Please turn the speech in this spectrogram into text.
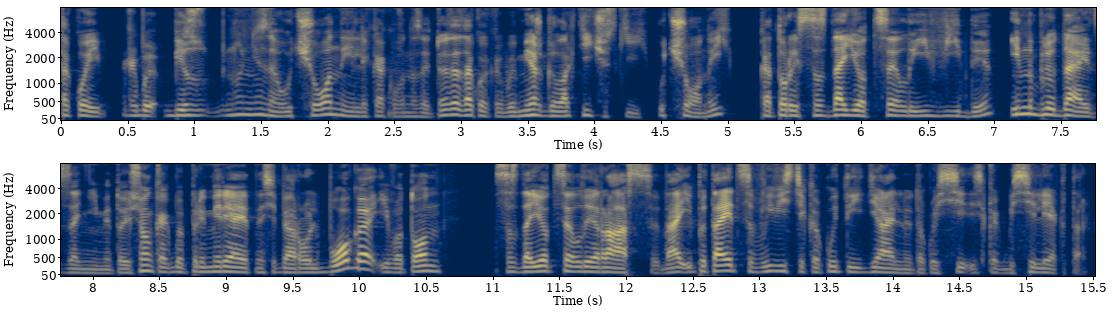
такой, как бы, без, ну, не знаю, ученый или как его назвать, но это такой, как бы, межгалактический ученый, который создает целые виды и наблюдает за ними. То есть он, как бы, примеряет на себя роль бога, и вот он создает целые расы, да, и пытается вывести какую-то идеальную такой, как бы, селектор.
